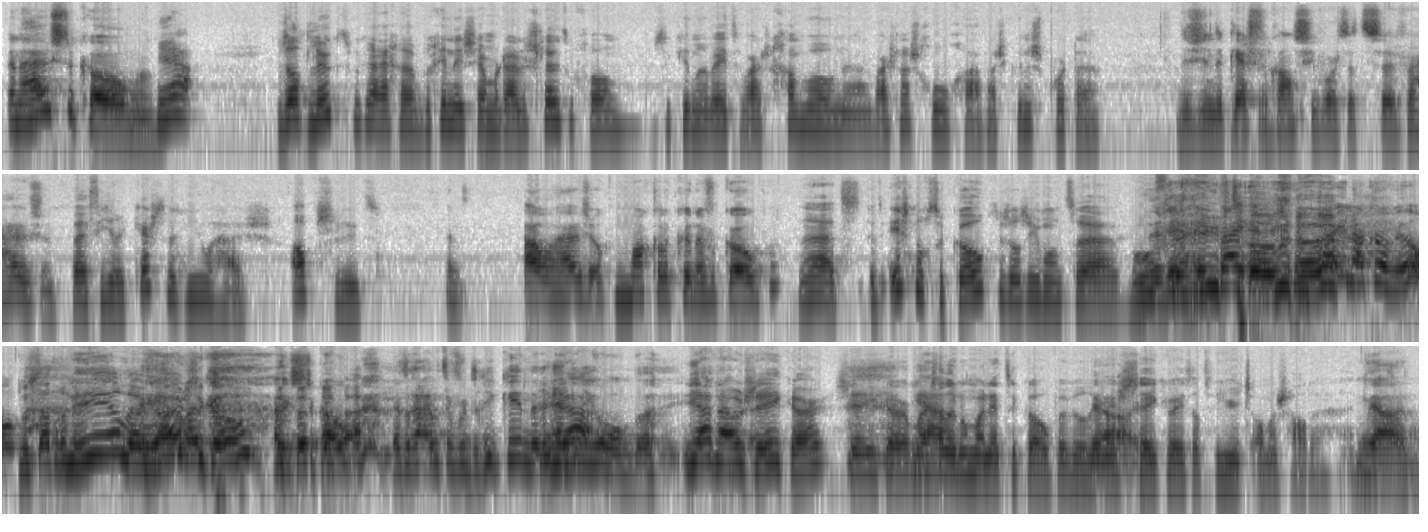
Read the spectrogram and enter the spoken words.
een huis te komen. Ja, dus dat lukt. We krijgen begin december daar de sleutel van. Dus de kinderen weten waar ze gaan wonen, waar ze naar school gaan, waar ze kunnen sporten. Dus in de kerstvakantie wordt het eh, verhuizen. Wij vieren kerst in het nieuwe huis. Absoluut. Oude huis ook makkelijk kunnen verkopen. Nou, het, het is nog te koop, dus als iemand eh behoefte Richting, heeft, richting eh, Pijnakker wil. dan staat er een heel leuk Heel huis leuk te koop. huis te koop. Met ruimte voor drie kinderen en drie honden. Ja, nou zeker. zeker. Maar Ja. het zat ook nog maar net te kopen. We wilden Ja. eerst zeker weten dat we hier iets anders hadden. En Ja. dat,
